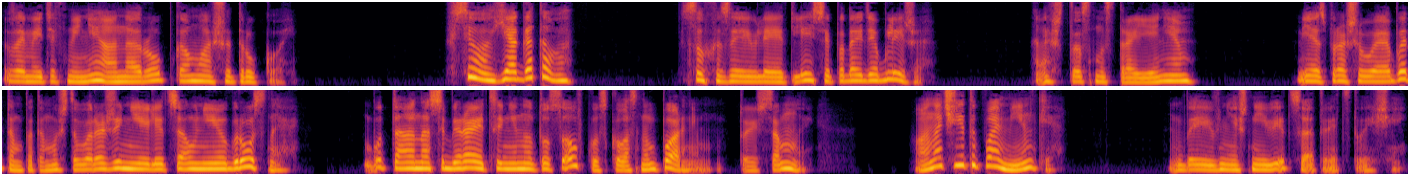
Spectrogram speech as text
Заметив меня, она робко машет рукой. Все, я готова», — сухо заявляет Леся, подойдя ближе. «А что с настроением?» Я спрашиваю об этом, потому что выражение лица у нее грустное, будто она собирается не на тусовку с классным парнем, то есть со мной, а на чьи-то поминки. Да и внешний вид соответствующий.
